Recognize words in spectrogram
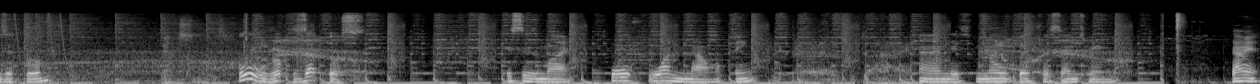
Zekrom. Oh, Rock Zapdos. This is my fourth one now, I think. And there's no better centering. Damn it.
